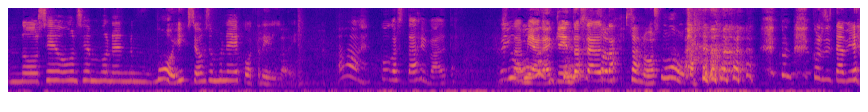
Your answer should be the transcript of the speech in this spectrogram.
No se on semmoinen, voi, se on semmoinen ekotrilleri. Ah, kuulostaa hyvältä. No mielenkiintoiselta. Sanois muuta. kun, kun sitä vie,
